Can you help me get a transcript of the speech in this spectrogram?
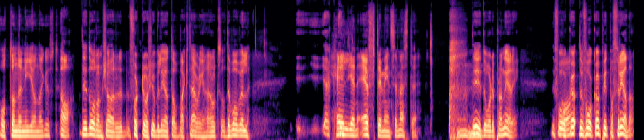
8-9 augusti. Ja, det är då de kör 40-årsjubileet av backtävlingen här också. Det var väl... Jag, Helgen efter min semester. Mm. Det är dålig planering. Du får, Ja. åka, du får åka upp hit på fredagen.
